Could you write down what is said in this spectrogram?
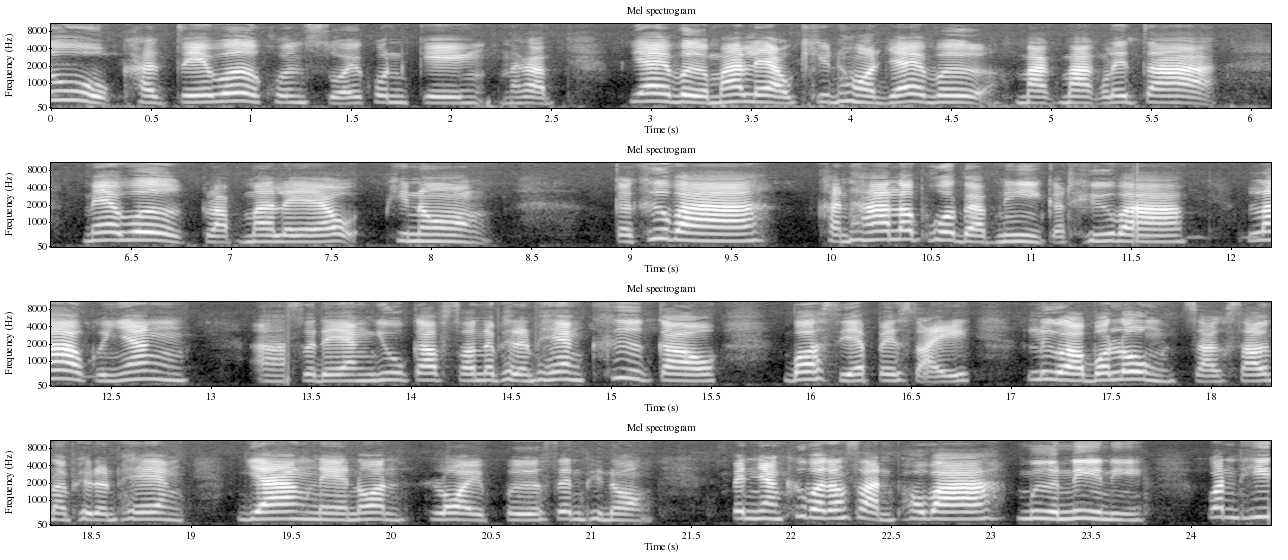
สู้ๆค่ะเจเวอร์ คนสวยคนเก่งนะคะยายเวอร์มาแล้วคิดฮอดยายเวอร์มากมากๆเลยจ้า แม่เวอร์กลับมาแล้วพี่น้อง ก็คือว่าขันห้าเราโพดแบบนี้ก็ถือว่าเล่าก็ยัง อ่าแสดงอยู่กับสาวน้อยเพลินแพงคือเก่าบ่เสียไปใสเรือบ่ลงจากสาวน้อยเพลินแพงอย่างแน่นอนร้อยเปอร์เซ็นพี่น้อง เป็นหยังคือว่าจังสันเพราะว่ามือนี้นี่วันที่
